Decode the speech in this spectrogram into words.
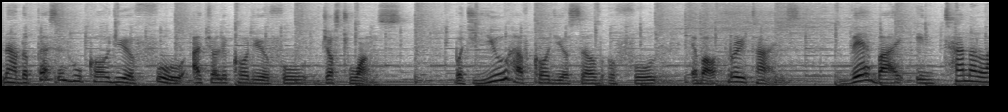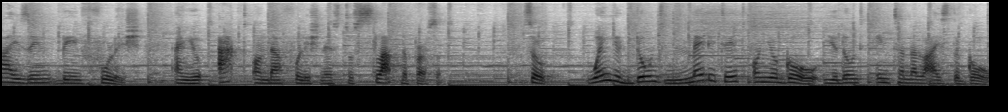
Now, the person who called you a fool actually called you a fool just once, but you have called yourself a fool about three times, thereby internalizing being foolish, and you act on that foolishness to slap the person. So, when you don't meditate on your goal, you don't internalize the goal.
